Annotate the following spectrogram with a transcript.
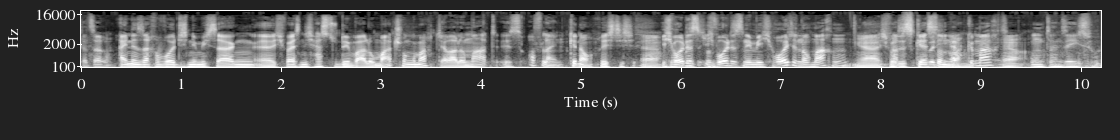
Tatsache. Eine Sache wollte ich nämlich sagen, äh, ich weiß nicht, hast du den Wahlomat schon gemacht? Der Valomat ist offline. Genau, richtig. Ja, Ich wollte es, ich wollte es nämlich heute noch machen. Ja, ich wollte es gestern über die machen. App gemacht Ja. und dann sehe ich so,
